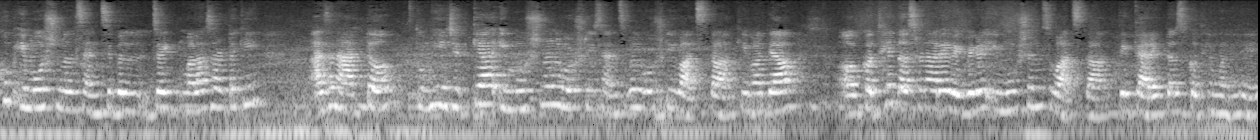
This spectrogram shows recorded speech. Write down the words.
खूप इमोशनल सेन्सिबल जे मला असं वाटतं की ॲज अन ॲक्टर तुम्ही जितक्या इमोशनल गोष्टी सेन्सिबल गोष्टी वाचता किंवा त्या कथेत असणारे वेगवेगळे इमोशन्स वाचता ते कॅरेक्टर्स कथेमधले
